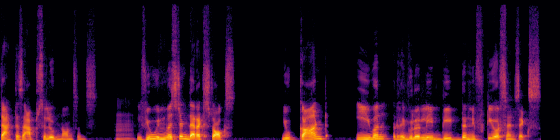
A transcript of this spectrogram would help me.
That is absolute nonsense. Hmm. If you invest in direct stocks, you can't even regularly beat the Nifty or Sensex.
